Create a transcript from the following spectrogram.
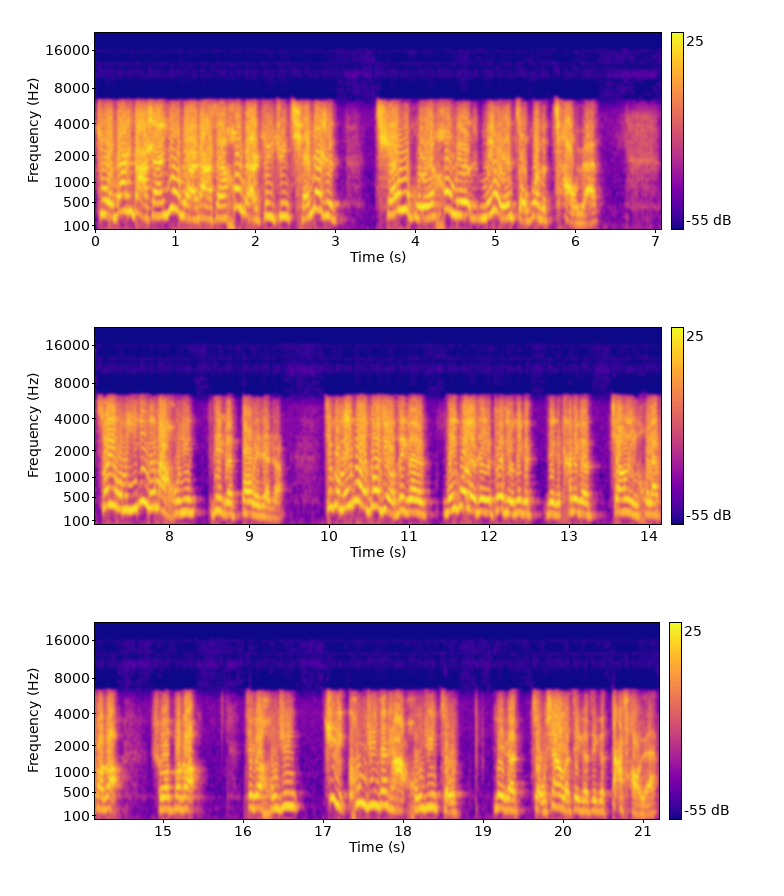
左边是大山，右边是大山，后边追军，前面是。前无古人后没有没有人走过的草原，所以我们一定能把红军这个包围在这儿。结果没过了多久，这个没过了这个多久，那个那个他那个将领回来报告说，报告这个红军据空军侦察，红军走那个走向了这个这个大草原。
